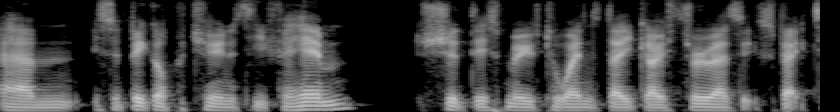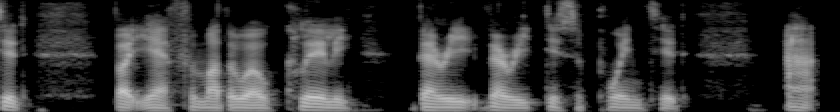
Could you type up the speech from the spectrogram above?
um, it's a big opportunity for him. Should this move to Wednesday go through as expected? But yeah, for Motherwell, clearly very, very disappointed at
